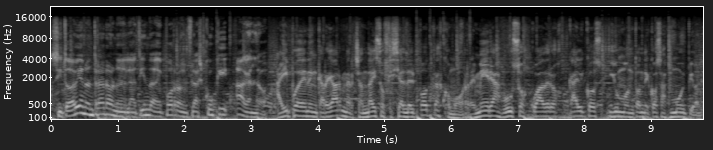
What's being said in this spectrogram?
Si todavía no entraron a la tienda de porro en Flash Cookie, háganlo. Ahí pueden encargar merchandise oficial del podcast como remeras, buzos, cuadros, calcos y un montón de cosas muy piolas.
